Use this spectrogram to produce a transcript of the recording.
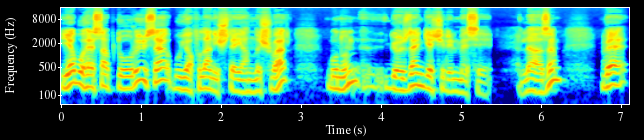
ya bu hesap doğruysa bu yapılan işte yanlış var. Bunun gözden geçirilmesi lazım ve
